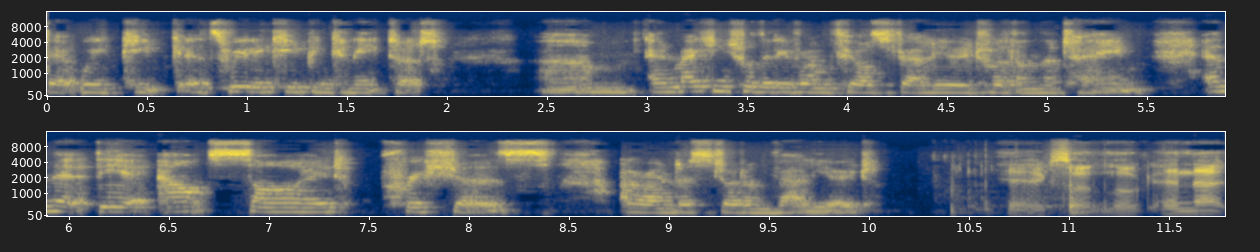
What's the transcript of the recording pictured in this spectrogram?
that we keep it's really keeping connected um, and making sure that everyone feels valued within the team and that their outside pressures are understood and valued yeah excellent. Look and that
